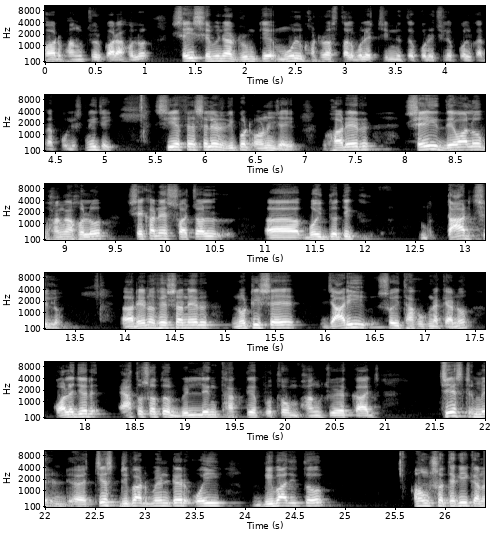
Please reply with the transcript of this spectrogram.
ঘর ভাঙচুর করা হলো। সেই সেমিনার রুমকে মূল ঘটনাস্থল বলে চিহ্নিত করেছিল কলকাতা পুলিশ নিজেই। সিএফএসএল এর রিপোর্ট অনুযায়ী ঘরের সেই দেওয়ালও ভাঙা হলো। সেখানে সচল বৈদ্যুতিক তার ছিল। রেনোভেশনের নোটিশে জারি সই থাকুক না কেন, কলেজের এত শত বিল্ডিং থাকতে প্রথম ভাঙচুরের কাজ চেস্ট চেস্ট ডিপার্টমেন্টের ওই বিবাদিত অংশ থেকেই কেন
